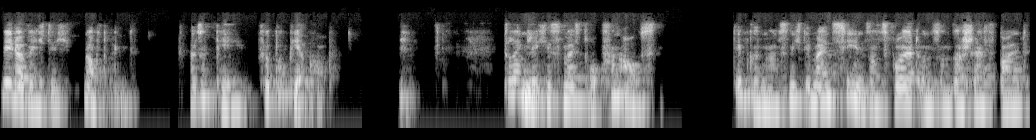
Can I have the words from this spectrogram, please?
Weder wichtig noch dringend. Also P für Papierkorb. Dringlich ist meist Druck von außen. Dem können wir uns nicht immer entziehen, sonst feuert uns unser Chef bald.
